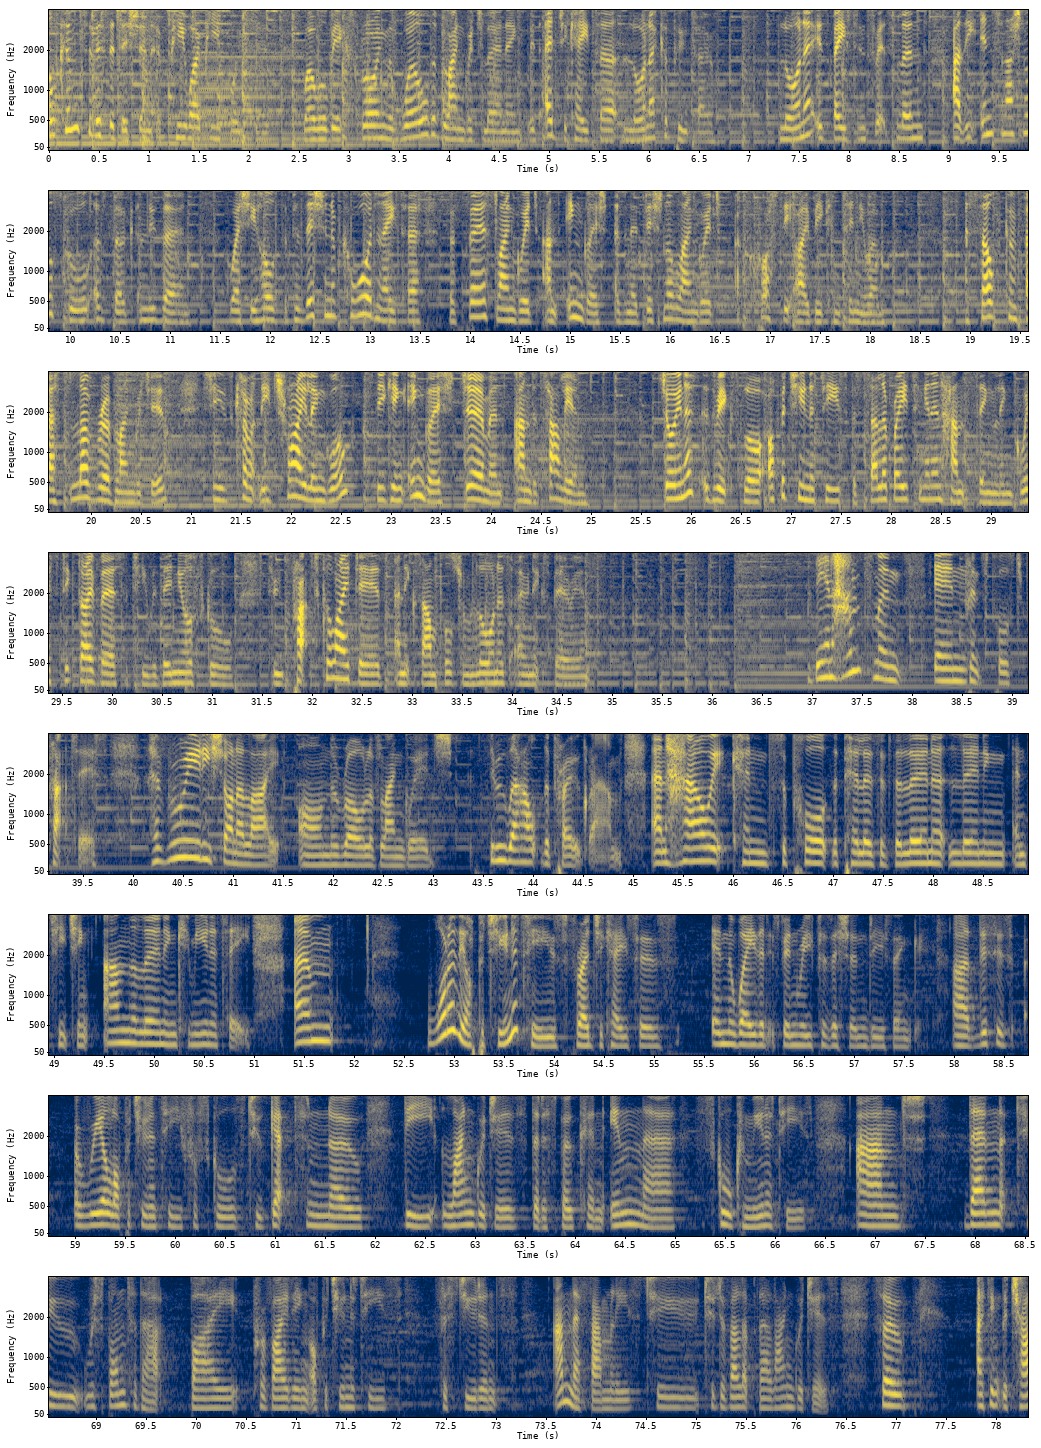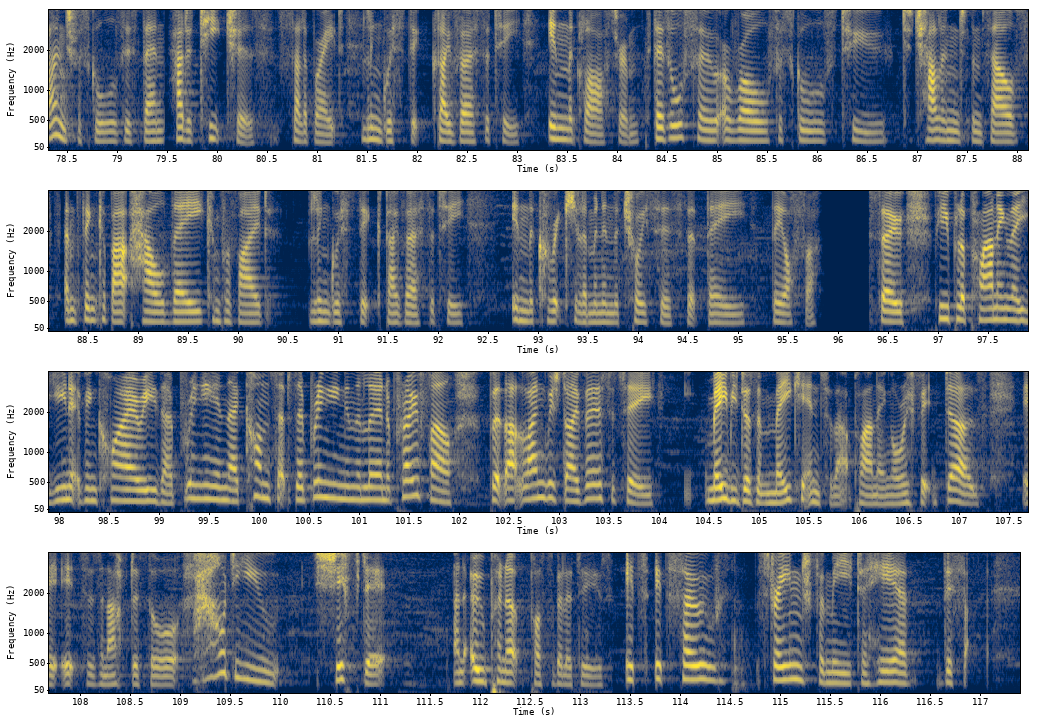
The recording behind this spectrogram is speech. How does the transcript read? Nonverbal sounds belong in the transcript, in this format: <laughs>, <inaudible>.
Welcome to this edition of PYP Voices, where we'll be exploring the world of language learning with educator Lorna Caputo. Lorna is based in Switzerland at the International School of Zug and Luzern, where she holds the position of coordinator for first language and English as an additional language across the IB continuum. A self confessed lover of languages, she is currently trilingual, speaking English, German, and Italian. Join us as we explore opportunities for celebrating and enhancing linguistic diversity within your school through practical ideas and examples from Lorna's own experience. The enhancements in Principles to Practice have really shone a light on the role of language throughout the programme and how it can support the pillars of the learner, learning and teaching, and the learning community. Um, what are the opportunities for educators in the way that it's been repositioned, do you think? Uh, this is a real opportunity for schools to get to know the languages that are spoken in their school communities and then to respond to that by providing opportunities for students and their families to, to develop their languages. So I think the challenge for schools is then how do teachers celebrate linguistic diversity in the classroom? There's also a role for schools to, to challenge themselves and think about how they can provide linguistic diversity in the curriculum and in the choices that they, they offer. So people are planning their unit of inquiry, they're bringing in their concepts, they're bringing in the learner profile, but that language diversity maybe doesn't make it into that planning, or if it does, it, it's as an afterthought. How do you shift it and open up possibilities? It's it's so strange for me to hear this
